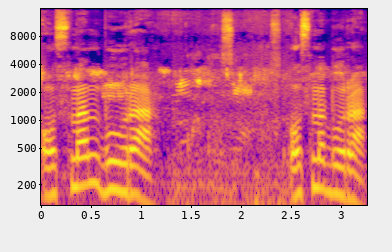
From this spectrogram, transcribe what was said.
Osman Buğra. Osman Buğra.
